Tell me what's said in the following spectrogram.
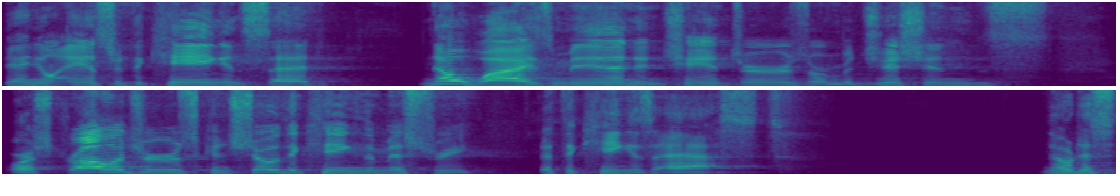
Daniel answered the king and said, No wise men, enchanters, or magicians, or astrologers can show the king the mystery that the king has asked. Notice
